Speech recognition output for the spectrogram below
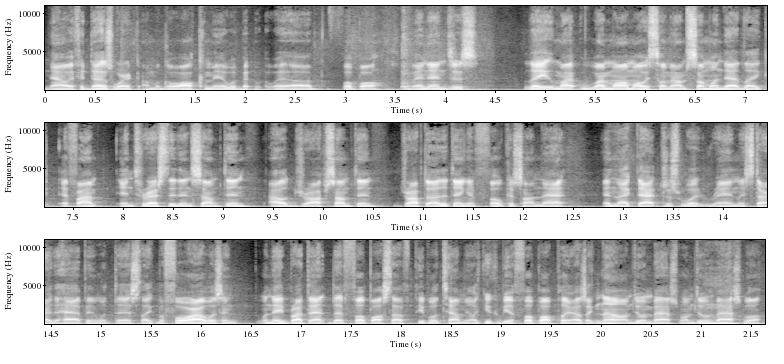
now, if it does work, I'm gonna go all committed with, with uh, football. And then just late, my my mom always told me I'm someone that like if I'm interested in something, I'll drop something, drop the other thing, and focus on that and like that just what randomly started to happen with this like before i wasn't when they brought that that football stuff people would tell me like you could be a football player i was like no i'm doing basketball i'm doing mm-hmm. basketball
